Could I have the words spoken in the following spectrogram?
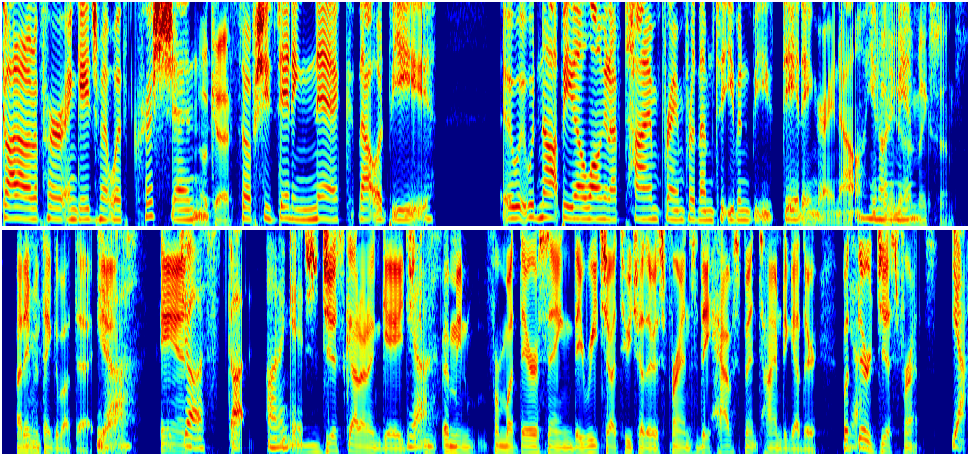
got out of her engagement with Christian. Okay. So if she's dating Nick, that would be it would not be a long enough time frame for them to even be dating right now. You know what I mean? that makes sense. I didn't even think about that. Yeah. Yeah. And just got unengaged. just got unengaged. Yeah. I mean, from what they're saying, they reach out to each other as friends. They have spent time together, but Yeah. they're just friends. Yeah.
